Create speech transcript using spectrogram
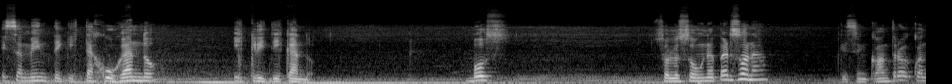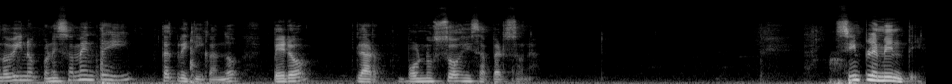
esa mente que está juzgando y criticando. Vos solo sos una persona que se encontró cuando vino con esa mente y está criticando. Pero, claro, vos no sos esa persona. Simplemente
